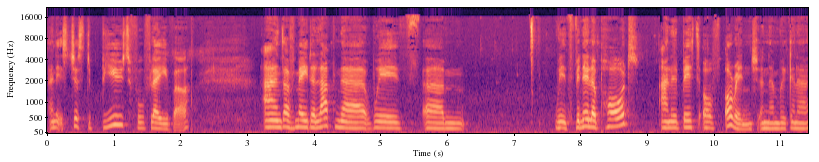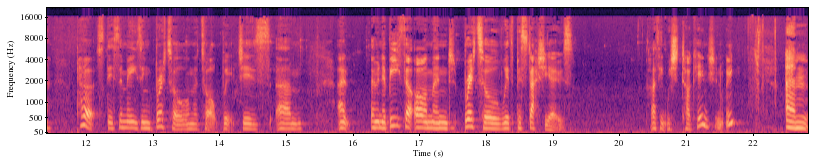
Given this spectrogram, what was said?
And it's just a beautiful flavour. And I've made a labneh with um, with vanilla pod and a bit of orange, and then we're going to put this amazing brittle on the top, which is um, a, an Ibiza almond brittle with pistachios. I think we should tuck in, shouldn't we? Um,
